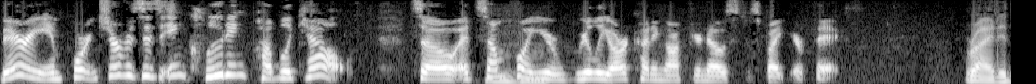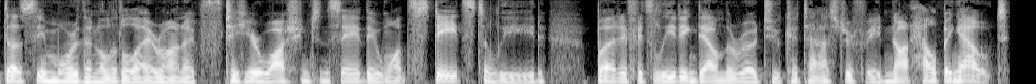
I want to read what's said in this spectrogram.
very important services, including public health. So at some mm-hmm. point, you really are cutting off your nose to spite your face. Right. It does seem more than a little ironic to hear Washington say they want states to lead, but if it's leading down the road to catastrophe, not helping out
